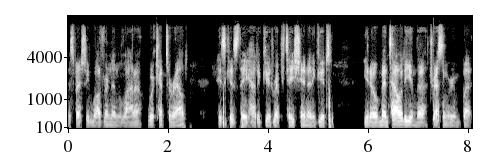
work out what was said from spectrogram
especially Lovren and Lana, were kept around, is because they had a good reputation and a good, you know, mentality in the dressing room. But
